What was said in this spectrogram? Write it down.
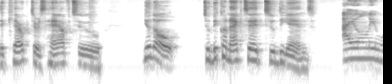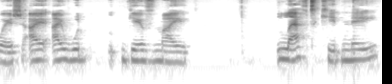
the characters have to you know to be connected to the end. I only wish i i would give my left kidney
